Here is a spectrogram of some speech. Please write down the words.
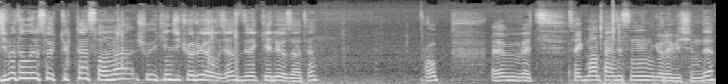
Civataları söktükten sonra şu ikinci körüğü alacağız. Direkt geliyor zaten. Hop. Evet. Segman pensesinin görevi şimdi.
